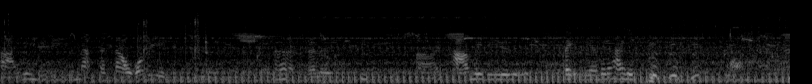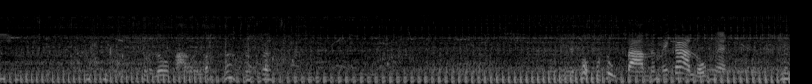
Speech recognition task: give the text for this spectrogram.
ขายิ่งดีๆหนักแต่ เก่าก็ดีเออก็เลยขาขาไม่ดีเตะเนี่ยไม่ได้หัวโลกขาหัวโลกนี่พวกกูถูกตามมันไม่กล้าล้มไงซื้อ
